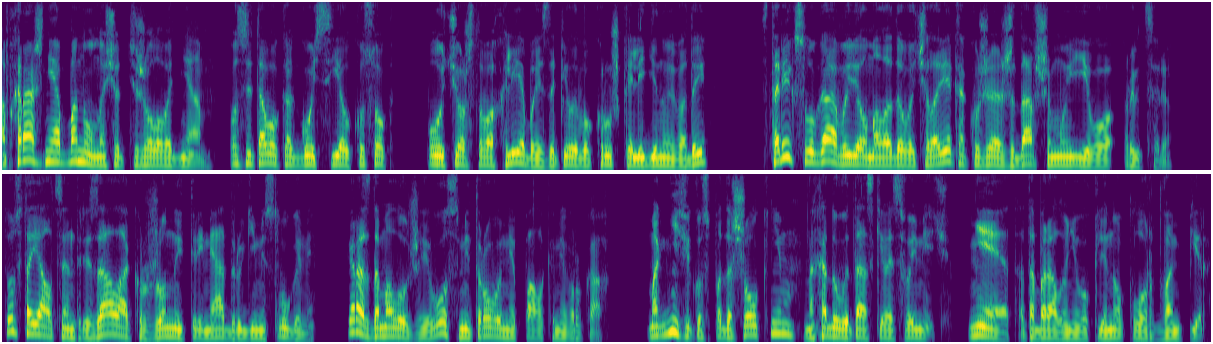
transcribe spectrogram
Абхараш не обманул насчет тяжелого дня. После того, как гость съел кусок получерствого хлеба и запил его кружкой ледяной воды, старик-слуга вывел молодого человека к уже ожидавшему его рыцарю. Тот стоял в центре зала, окруженный тремя другими слугами, гораздо моложе его, с метровыми палками в руках. Магнификус подошел к ним, на ходу вытаскивая свой меч. «Нет», — отобрал у него клинок лорд-вампир,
